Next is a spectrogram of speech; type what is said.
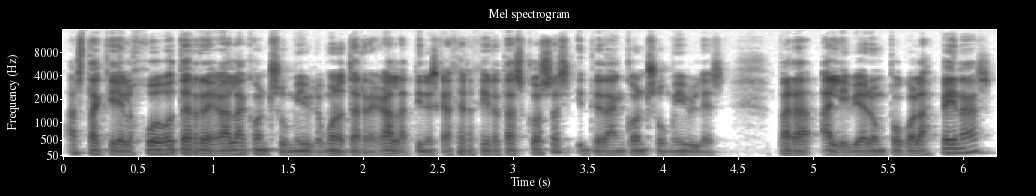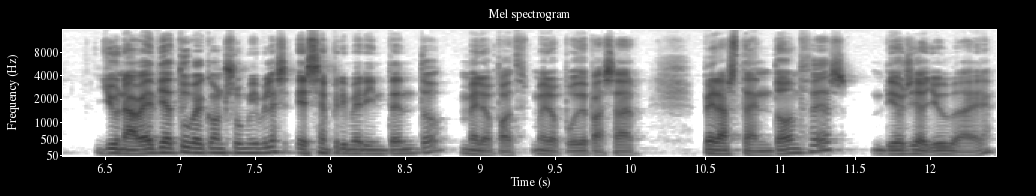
hasta que el juego te regala consumibles. Bueno, te regala, tienes que hacer ciertas cosas y te dan consumibles para aliviar un poco las penas. Y una vez ya tuve consumibles, ese primer intento me lo, me lo pude pasar. Pero hasta entonces, Dios y ayuda, ¿eh?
